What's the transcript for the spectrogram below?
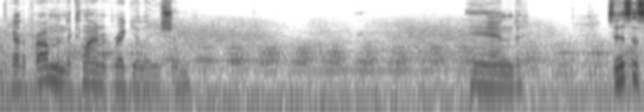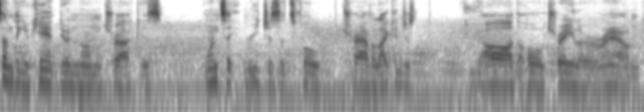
We've got a problem in the climate regulation. And... So this is something you can't do in a normal truck, is once it reaches its full travel, I can just yaw the whole trailer around.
